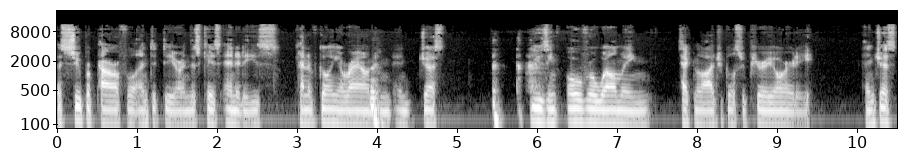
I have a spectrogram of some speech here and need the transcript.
a super powerful entity, or in this case, entities kind of going around and, and just using overwhelming technological superiority and just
